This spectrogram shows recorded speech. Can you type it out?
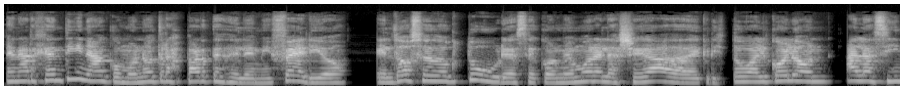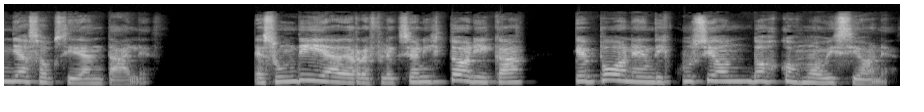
En Argentina, como en otras partes del hemisferio, el 12 de octubre se conmemora la llegada de Cristóbal Colón a las Indias Occidentales. Es un día de reflexión histórica que pone en discusión dos cosmovisiones,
